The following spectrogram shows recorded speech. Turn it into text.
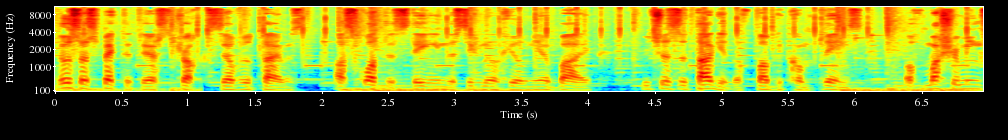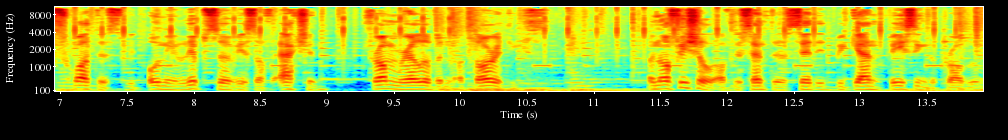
Those suspected to have struck several times are squatters staying in the signal hill nearby, which was the target of public complaints of mushrooming squatters with only lip service of action from relevant authorities. An official of the center said it began facing the problem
